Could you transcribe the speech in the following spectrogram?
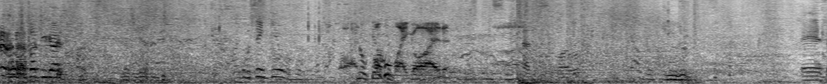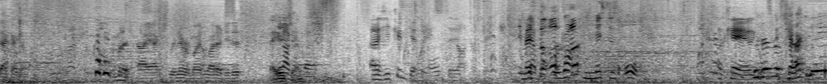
Fuck you guys. Oh, thank you. oh my god. That's slow. And back I go. I'm gonna die actually. Never mind. Why'd I do this? Yeah, You're you're not chilling. gonna die. Uh, he could get ulted. He Yeah, missed the but ult. Urgot missed his ult. Okay. You didn't attack me?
